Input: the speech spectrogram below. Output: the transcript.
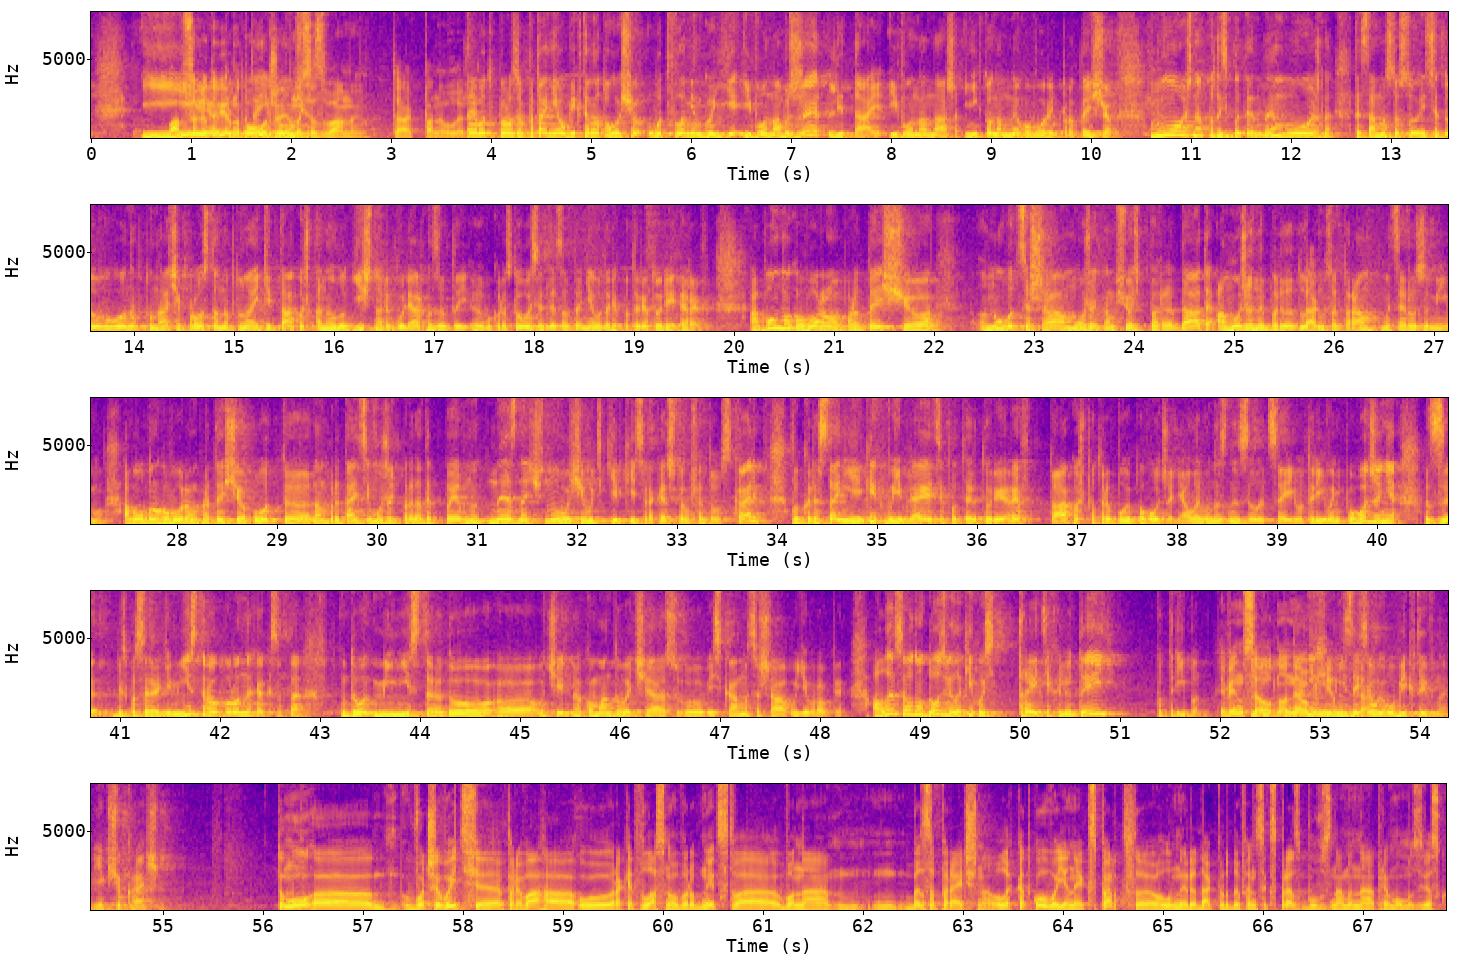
І Абсолютно вірно, погоджуємося з вами. Так, пане Олеже. от просто питання об'єктивно того, що от фламінго є, і вона вже літає, і вона наша, і ніхто нам не говорить про те, що можна кудись бити, не можна. Те саме стосується довгого Нептуна чи просто Нептуна, які також аналогічно регулярно завдає використовуються для завдання ударів по території РФ. Або ми говоримо про те, що. Ну, от США можуть нам щось передати, а може не передадуть. Так. Ну, це Трамп, ми це розуміємо. Або ми говоримо про те, що от е, нам британці можуть передати певну незначну, вочевидь, кількість ракет Shadow Scalp, використання яких виявляється по території РФ також потребує погодження, але вони знизили цей от рівень погодження з безпосередньо міністра оборони Хексета до міністра до е, очіль- командувача військами США у Європі. Але все одно дозвіл якихось третіх людей потрібен. Він все І одно необхідний, Мені здається, так. об'єктивно, якщо краще. Тому, е, вочевидь, е, перевага у ракет власного виробництва вона беззаперечна. Олег Катко, воєнний експерт, е, головний редактор Defense Express, був з нами на прямому зв'язку.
